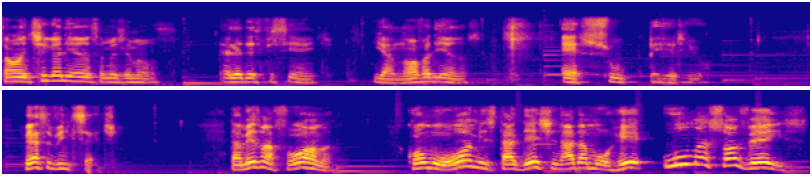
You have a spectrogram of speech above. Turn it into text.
Então, a antiga aliança, meus irmãos, ela é deficiente. E a nova aliança é superior. Verso 27. Da mesma forma, como o homem está destinado a morrer uma só vez,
